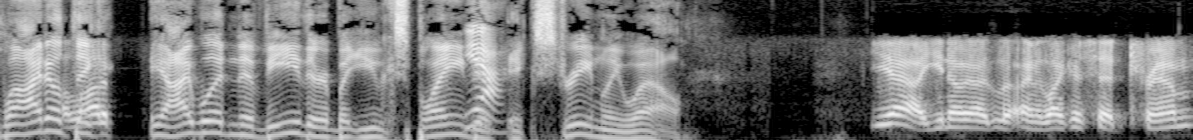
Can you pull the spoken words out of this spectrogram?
Well, I don't A think. of- yeah, I wouldn't have either. But you explained Yeah. it extremely well. Yeah, you know, I I mean, like I said, trim,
